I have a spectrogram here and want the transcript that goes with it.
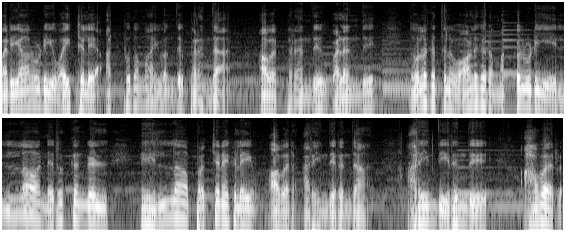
மரியாளுடைய வயிற்றிலே அற்புதமாய் வந்து பிறந்தார். அவர் பிறந்து வளர்ந்து இந்த உலகத்தில் வாழுகிற மக்களுடைய எல்லா நெருக்கங்கள் எல்லா பிரச்சனைகளையும் அவர் அறிந்திருந்தார். அறிந்து இருந்து அவர்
